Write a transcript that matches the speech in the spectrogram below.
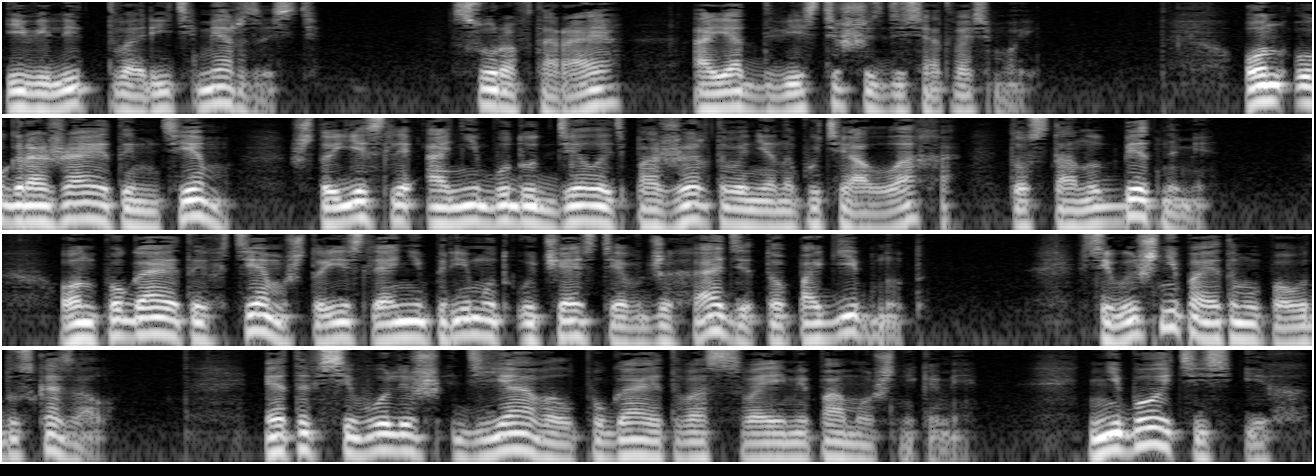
и велит творить мерзость». Сура 2, аят 268. Он угрожает им тем, что если они будут делать пожертвования на пути Аллаха, то станут бедными. Он пугает их тем, что если они примут участие в джихаде, то погибнут. Всевышний по этому поводу сказал, «Это всего лишь дьявол пугает вас своими помощниками. Не бойтесь их,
